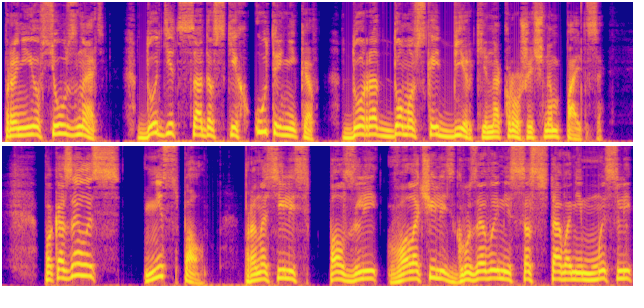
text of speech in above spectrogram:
про нее все узнать, до детсадовских утренников, до роддомовской бирки на крошечном пальце. Показалось, не спал, проносились, ползли, волочились грузовыми составами мысли,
